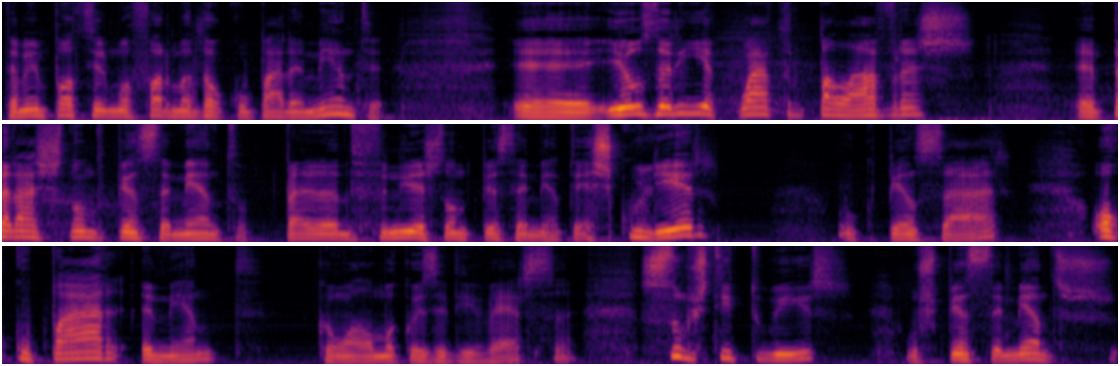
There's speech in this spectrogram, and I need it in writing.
Também pode ser uma forma de ocupar a mente. Uh, eu usaria quatro palavras uh, para a gestão de pensamento, para definir a gestão de pensamento. É escolher o que pensar, ocupar a mente com alguma coisa diversa, substituir os pensamentos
